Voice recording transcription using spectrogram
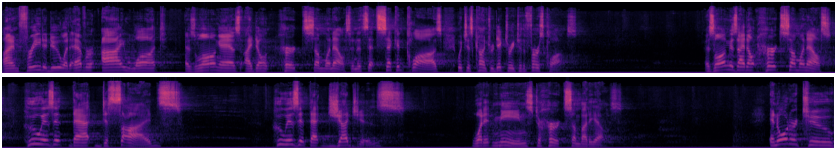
I'm free to do whatever I want as long as I don't hurt someone else. And it's that second clause which is contradictory to the first clause. As long as I don't hurt someone else, who is it that decides? Who is it that judges what it means to hurt somebody else? In order to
